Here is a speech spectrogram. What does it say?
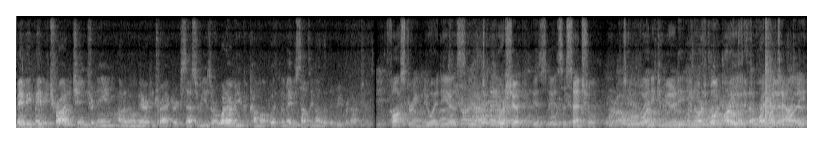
Maybe, maybe try to change your name, I don't know, American Tractor Accessories or whatever you could come up with, but maybe something other than reproduction. fostering new ideas and entrepreneurship is, is essential to any community. You know, if you want growth, if you want vitality,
